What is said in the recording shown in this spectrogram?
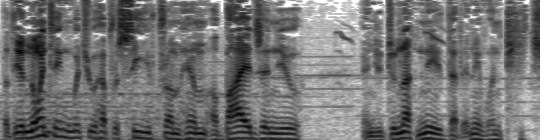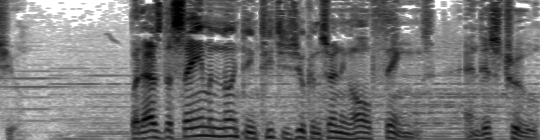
But the anointing which you have received from him abides in you, and you do not need that anyone teach you. But as the same anointing teaches you concerning all things, and is true,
